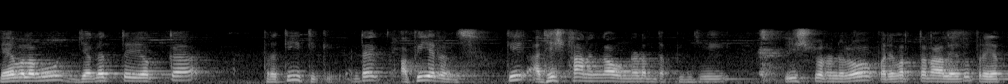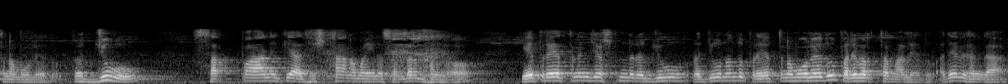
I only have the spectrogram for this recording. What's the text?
కేవలము జగత్తు యొక్క ప్రతీతికి అంటే కి అధిష్టానంగా ఉండడం తప్పించి ఈశ్వరునిలో పరివర్తన లేదు ప్రయత్నము లేదు. రజ్జువు సర్పానికి అధిష్టానమైన సందర్భంలో ఏ ప్రయత్నం చేస్తుంది రజ్జువు రజ్జువునందు ప్రయత్నము లేదు పరివర్తన లేదు. అదేవిధంగా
